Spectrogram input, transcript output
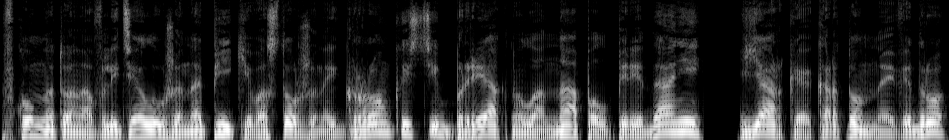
В комнату она влетела уже на пике восторженной громкости, брякнула на пол переданий яркое картонное ведро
